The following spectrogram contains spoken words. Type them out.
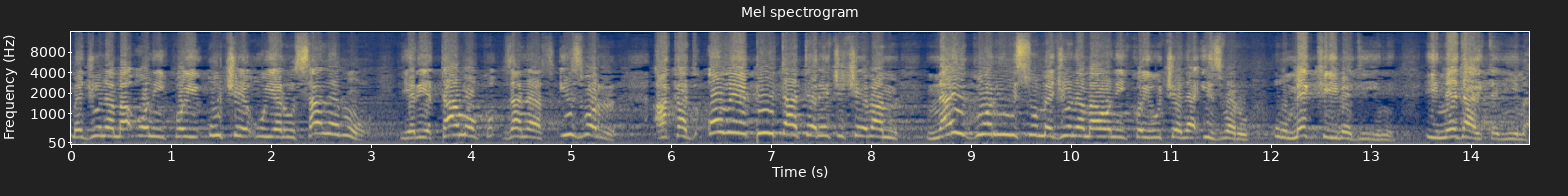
među nama oni koji uče u Jerusalemu jer je tamo za nas izvor. A kad ove pitate reći će vam najgori su među nama oni koji uče na izvoru u Mekke i Medini. I ne dajte njima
